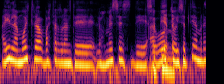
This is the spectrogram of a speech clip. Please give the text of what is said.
Ahí en la muestra va a estar durante los meses de agosto y septiembre.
